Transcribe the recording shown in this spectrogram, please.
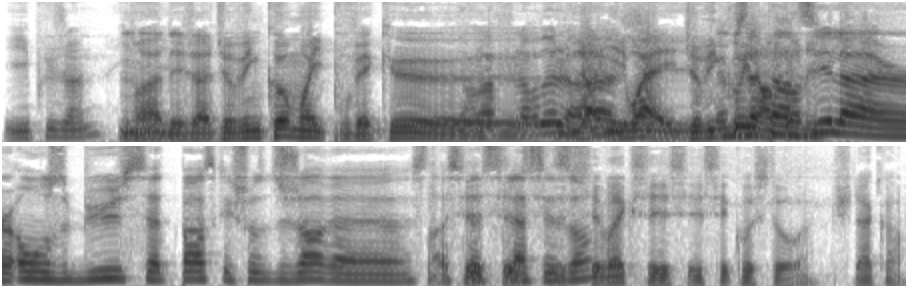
Il est plus jeune. Il- Ouais, déjà, Jovinko, moi, il pouvait que. Dans la euh, fleur de il a- l'âge, Ouais, Jovinko, Mais vous il a encore. attendiez là un 11 buts, 7 passes, quelque chose du genre euh, Ouais, la saison? c'est vrai que c'est, c'est, c'est costaud, ouais. Je suis d'accord.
